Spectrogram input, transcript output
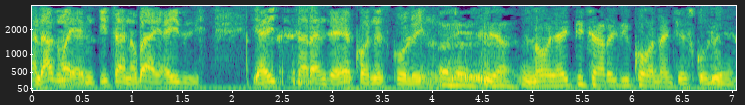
andazi uba yayimtitsha noba yayititshara nje ekhona esikolweni uh-huh. no yayititshara ibikhona nje esikolweni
